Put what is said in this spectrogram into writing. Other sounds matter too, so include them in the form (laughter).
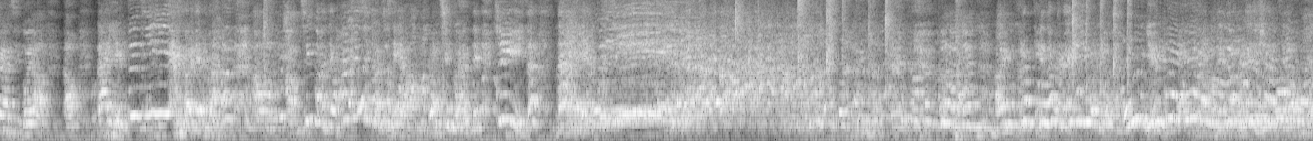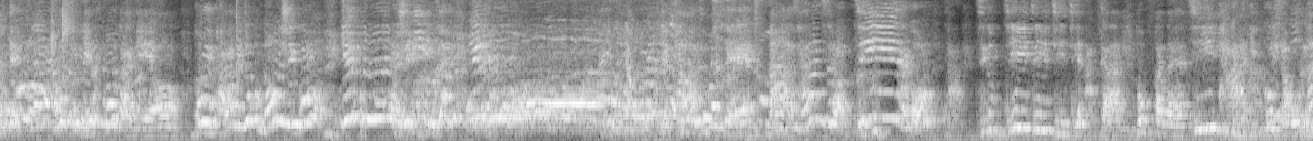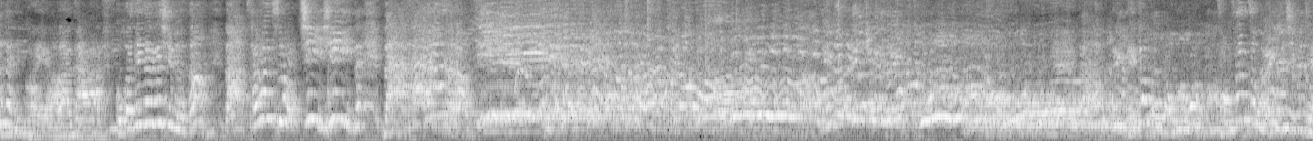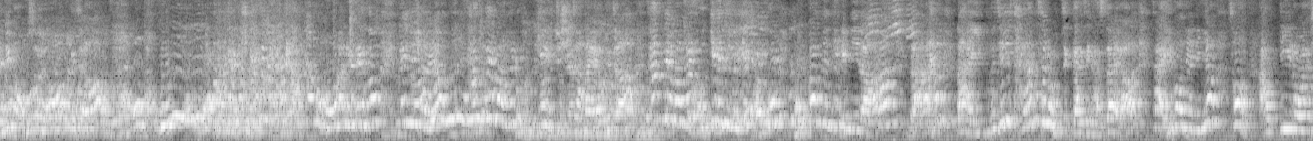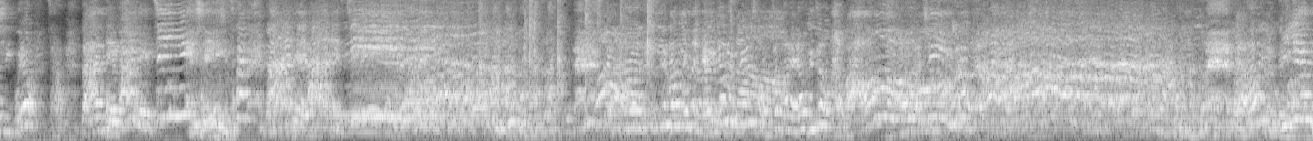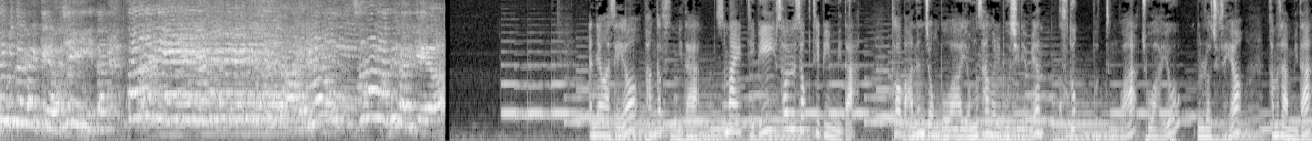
하시고요. 어, 나 예쁘지? (laughs) 어, 아, 아, 친구 지지지지 아까 복 받아야지 다 입꼬리가 올라가는 거예요. 자, 그거 생각하시면서 나 사랑스러워 지시 여기까지 갔어요. 자, 이번에는요. 손 앞뒤로 하시고요. 자, 나한테 봐! 네, 안녕하세요. 반갑습니다. 스마일TV 서유석TV입니다. 더 많은 정보와 영상을 보시려면 구독 버튼과 좋아요 눌러주세요. 감사합니다.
